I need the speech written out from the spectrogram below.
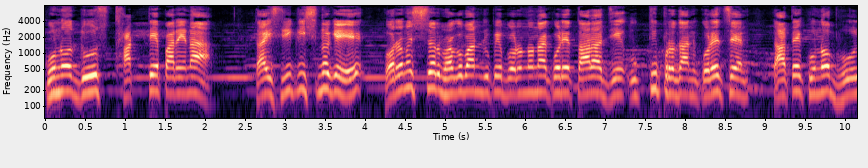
কোনো দোষ থাকতে পারে না। তাই শ্রীকৃষ্ণকে পরমেশ্বর ভগবান রূপে বর্ণনা করে তারা যে উক্তি প্রদান করেছেন, তাতে কোনো ভুল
